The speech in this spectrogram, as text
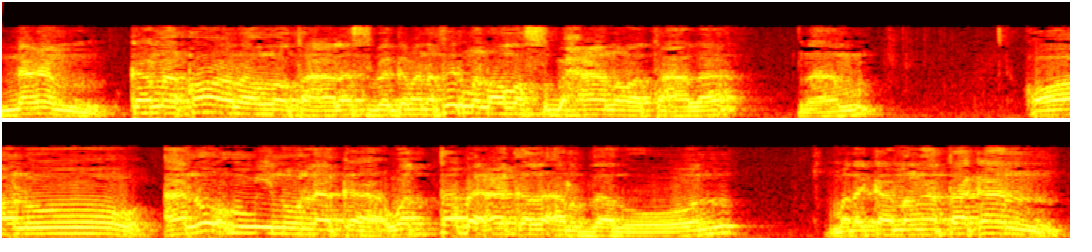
Naam, kama qala Allah taala sebagaimana firman Allah Subhanahu wa taala, naam, Qalu anu'minu laka wattaba'akal ardalun. Mereka mengatakan,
